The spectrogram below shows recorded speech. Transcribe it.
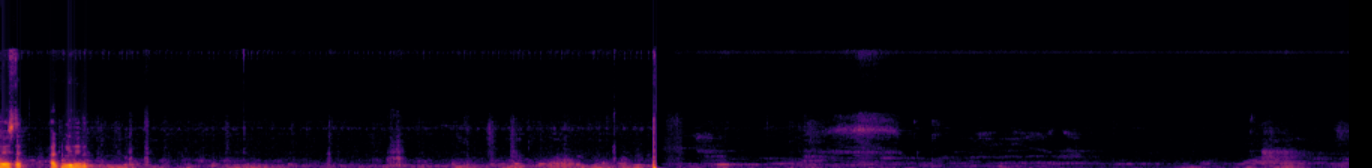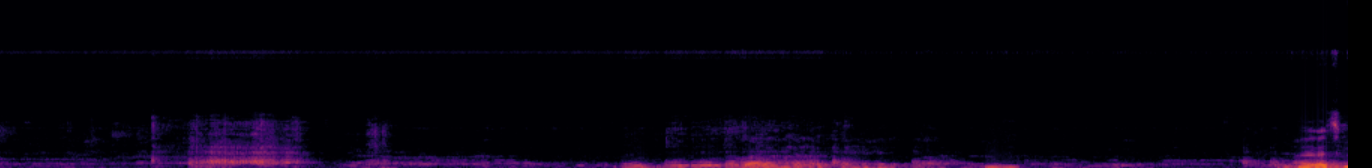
হয়েছে দিয়ে দেবে হয়ে গেছে?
